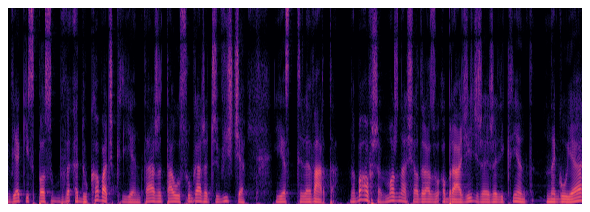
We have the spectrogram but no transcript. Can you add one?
w jaki sposób wyedukować klienta, że ta usługa rzeczywiście jest tyle warta. No bo owszem, można się od razu obrazić, że jeżeli klient neguje,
